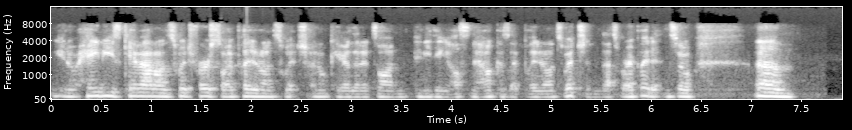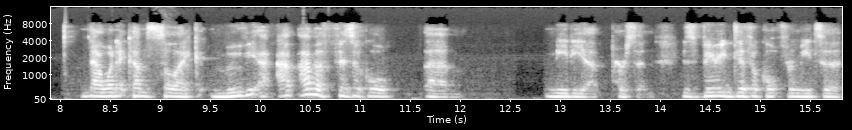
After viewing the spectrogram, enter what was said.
you know Hades came out on Switch first, so I played it on Switch. I don't care that it's on anything else now because I played it on Switch and that's where I played it. And so um, now when it comes to like movie, I, I'm a physical um, media person. It's very difficult for me to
